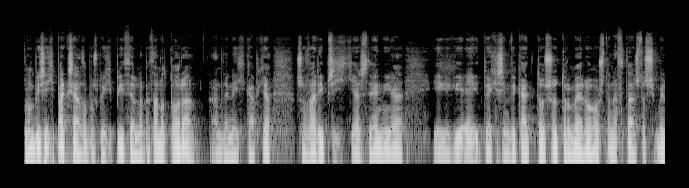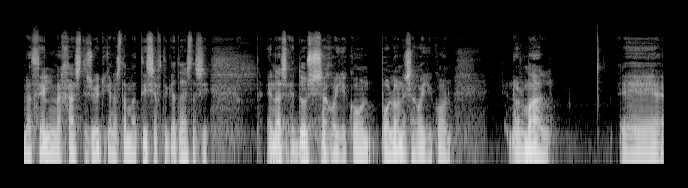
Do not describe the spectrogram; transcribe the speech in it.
Να μου πεις, έχει υπάρξει άνθρωπος που έχει πει: Θέλω να πεθάνω τώρα, αν δεν έχει κάποια σοβαρή ψυχική ασθένεια ή ε, το έχει συμβεί κάτι τόσο τρομερό ώστε να φτάσει στο σημείο να θέλει να χάσει τη ζωή του και να σταματήσει αυτή την κατάσταση. Ένας εντός εισαγωγικών, πολλών εισαγωγικών, νορμάλ ε,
